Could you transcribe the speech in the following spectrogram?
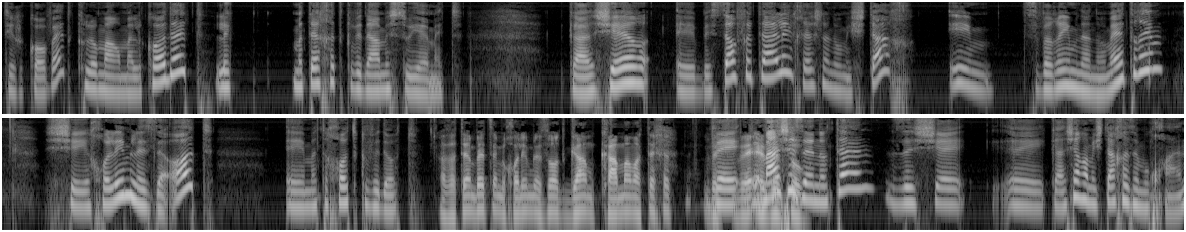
תרכובת, כלומר מלכודת, למתכת כבדה מסוימת. כאשר אה, בסוף התהליך יש לנו משטח עם צברים ננומטרים שיכולים לזהות אה, מתכות כבדות. אז אתם בעצם יכולים לזהות גם כמה מתכת ו- ואיזה סוג. ומה שזה נותן זה שכאשר אה, המשטח הזה מוכן,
